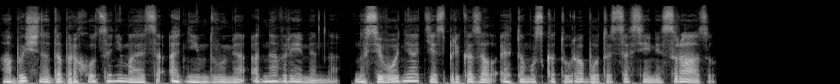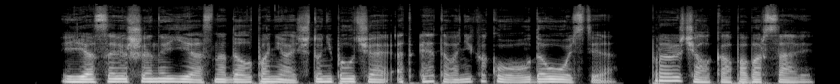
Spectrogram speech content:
Обычно доброход занимается одним-двумя одновременно, но сегодня отец приказал этому скоту работать со всеми сразу. Я совершенно ясно дал понять, что не получая от этого никакого удовольствия, прорычал Капа Барсави.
